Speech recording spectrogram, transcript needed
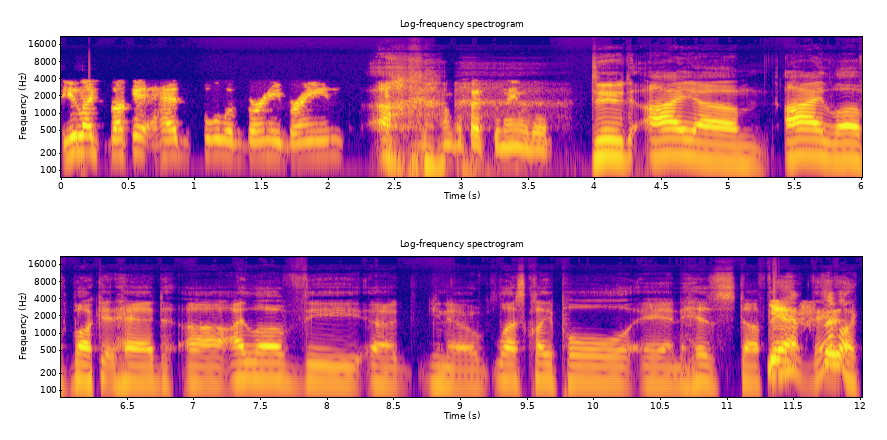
Do you like Bucket Head Full of Bernie Brains? I don't know if that's the name of it. Dude, I um I love Buckethead. Uh, I love the uh, you know Les Claypool and his stuff. They Yeah, have, they have like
